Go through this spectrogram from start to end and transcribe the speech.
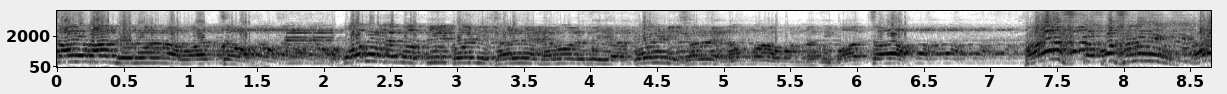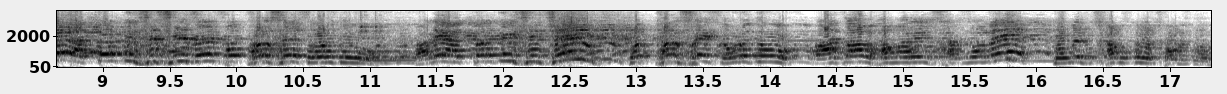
સાવધાન રહેવાના વાંચો પોતાનો પી કોઈની શરણે નમો નથી, કોઈની શરણે નમવાનો પણ નથી. બાદશાહ बस तपस्वी अरे अत्तर की शिष्य से पत्थर से तोड़ दो अरे अत्तर की शिष्य पत्थर से तोड़ दो आ जाओ हमारे शरणों में तो मैं सबको छोड़ दूं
